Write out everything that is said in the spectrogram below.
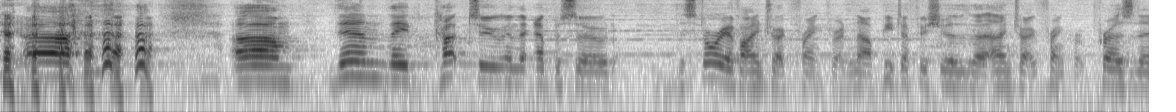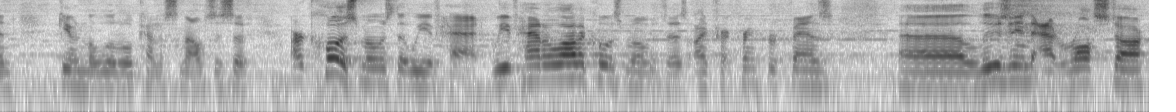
Then they cut to in the episode the story of Eintracht Frankfurt. Now, Peter Fischer, the Eintracht Frankfurt president, giving a little kind of synopsis of our close moments that we have had. We've had a lot of close moments as Eintracht Frankfurt fans, uh, losing at Rostock,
